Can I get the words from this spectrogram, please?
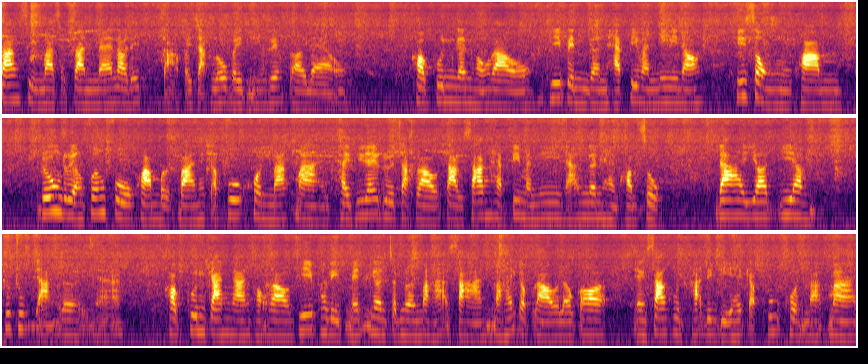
สร้างสิ่งมหัศจรรย์แม้เราได้จากไปจากโลกใบนี้เรียบร้อยแล้ว ขอบคุณเงินของเราที่เป็นเงินแฮปปี้มันนี่เนาะที่ส่งความรุ่งเรืองเฟื่องฟูความเบิกบานให้กับผู้คนมากมาย ใครที่ได้รู้จักเราต่างสร้างแฮปปี้มันนี่นะเงินแห่งความสุขได้ยอดเยี่ยมทุกๆอย่างเลยนะ ขอบคุณการงานของเราที่ผลิตเม็ดเงินจำนวนมหาศาลมาให้กับเรา แล้วก็ยังสร้างคุณค่าดีๆ ให้กับผู้คนมากมาย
